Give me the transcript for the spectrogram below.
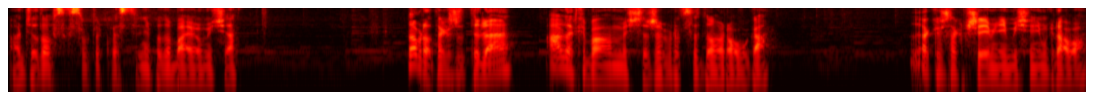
A dziadowskie są te questy, nie podobają mi się. Dobra, także tyle. Ale chyba myślę, że wrócę do Roga. Jakoś tak przyjemniej mi się nim grało.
